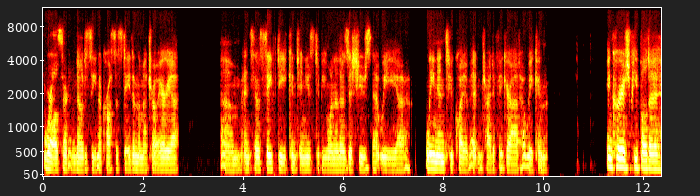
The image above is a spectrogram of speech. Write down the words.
we're all sort of noticing across the state in the metro area. Um, and so safety continues to be one of those issues that we uh, lean into quite a bit and try to figure out how we can encourage people to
